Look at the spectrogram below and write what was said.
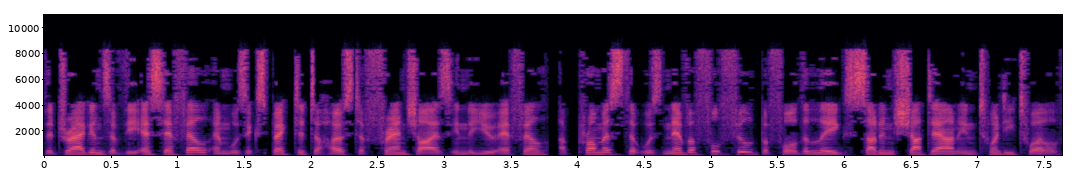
the Dragons of the SFL and was expected to host a franchise in the UFL, a promise that was never fulfilled before the league's sudden shutdown in 2012.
